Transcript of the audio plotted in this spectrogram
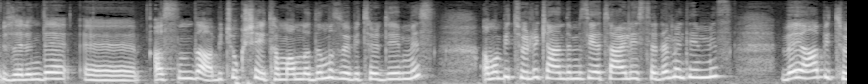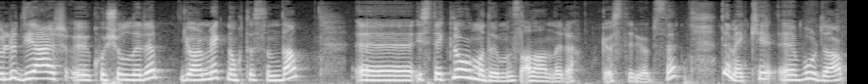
üzerinde e, aslında birçok şeyi tamamladığımız ve bitirdiğimiz ama bir türlü kendimizi yeterli hissedemediğimiz veya bir türlü diğer e, koşulları görmek noktasında e, istekli olmadığımız alanları gösteriyor bize. Demek ki e, burada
